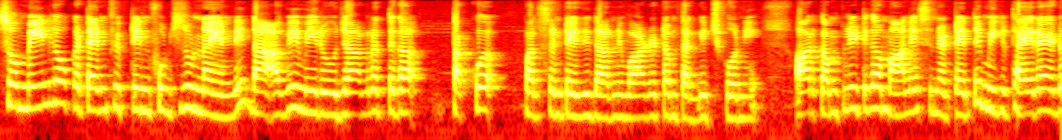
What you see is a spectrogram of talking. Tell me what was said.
సో మెయిన్గా ఒక టెన్ ఫిఫ్టీన్ ఫుడ్స్ ఉన్నాయండి. దా అవి మీరు జాగ్రత్తగా తక్కువ పర్సంటేజ్ దాన్ని వాడటం తగ్గించుకొని ఆర్ కంప్లీట్గా మానేసినట్టయితే మీకు థైరాయిడ్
